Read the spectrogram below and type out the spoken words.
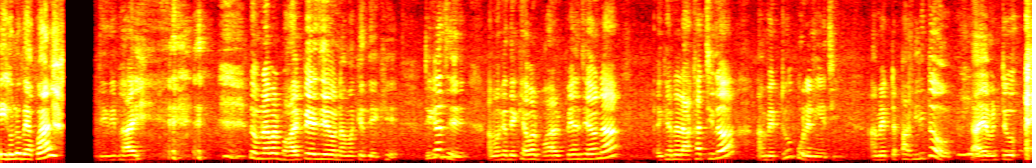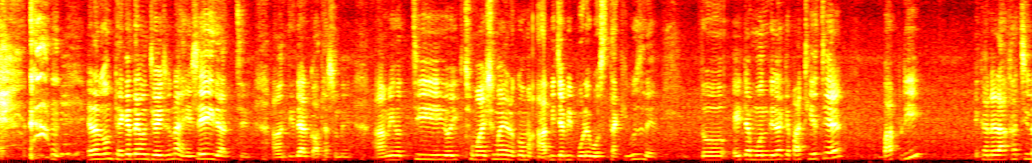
এই হলো ব্যাপার। দিদি ভাই, তোমরা আবার ভয় পেয়ে যেও না আমাকে দেখে, ঠিক আছে? আমাকে দেখে আবার ভয় পেয়ে যেও না। এখানে রাখা ছিল, আমি একটু পরে নিয়েছি। আমি একটা পাগলি তো, তাই আমি একটু এরকম থেকে তেমন জয়সো না, হেসেই যাচ্ছে। আমার দিদার কথা শুনে। আমি হচ্ছি ওই সময় সময় এরকম আবি জাবি পরে বসে থাকি, বুঝলে? তো এইটা মন্দিরাকে পাঠিয়েছে, পাপড়ি এখানে রাখা ছিল।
